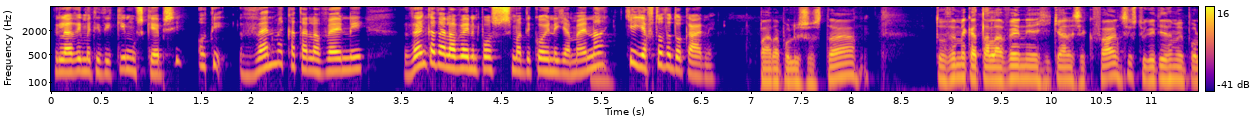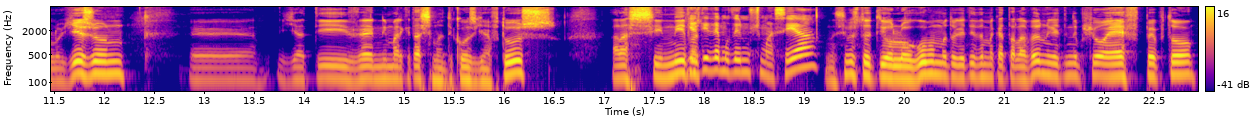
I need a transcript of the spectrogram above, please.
δηλαδή με τη δική μου σκέψη, ότι δεν με καταλαβαίνει, δεν καταλαβαίνει πόσο σημαντικό είναι για μένα και γι' αυτό δεν το κάνει. Πάρα πολύ σωστά. Το δεν με καταλαβαίνει έχει και άλλες εκφάνσεις του γιατί δεν με υπολογίζουν, ε, γιατί δεν είμαι αρκετά σημαντικός για αυτούς. Αλλά συνήθως, Γιατί δεν μου δίνουν σημασία. συνήθως το αιτιολογούμε με το γιατί δεν με καταλαβαίνουν γιατί είναι πιο εύπεπτο.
